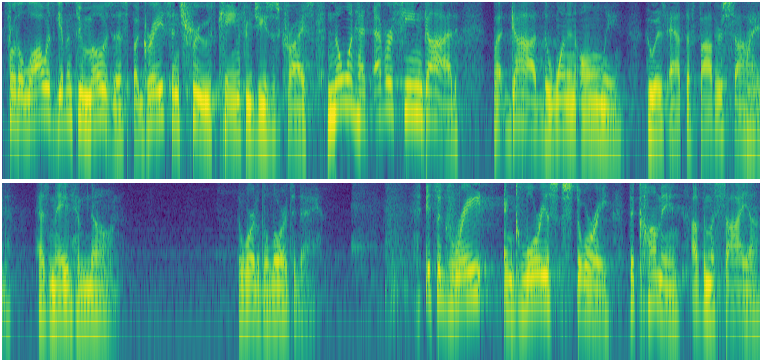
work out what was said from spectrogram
For the law was given through Moses, but grace and truth came through Jesus Christ. No one has ever seen God, but God, the one and only, who is at the Father's side, has made him known. The word of the Lord today. It's a great and glorious story, the coming of the Messiah.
